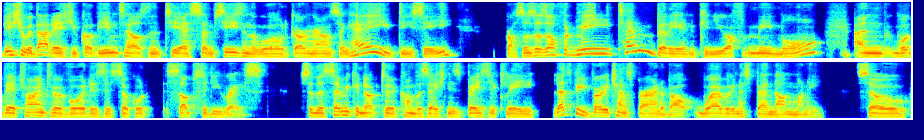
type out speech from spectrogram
The issue with that is you've got the Intels and the TSMCs in the world going around saying, "Hey, DC, Brussels has offered me 10 billion. Can you offer me more? And what they're trying to avoid is this so-called subsidy race. So the semiconductor conversation is basically, let's be very transparent about where we're going to spend our money. So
